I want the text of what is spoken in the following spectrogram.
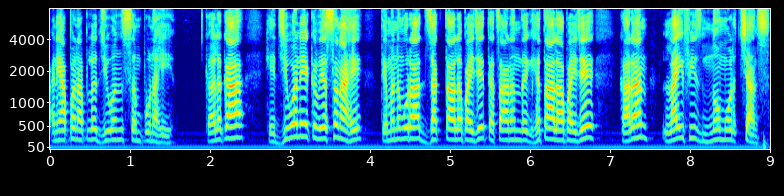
आणि आपण आपलं जीवन संपू नाही. कळलं का? हे जीवन एक व्यसन आहे. ते मनमुरात जगता आलं पाहिजे त्याचा आनंद घेता आला पाहिजे. कारण life is no more chance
